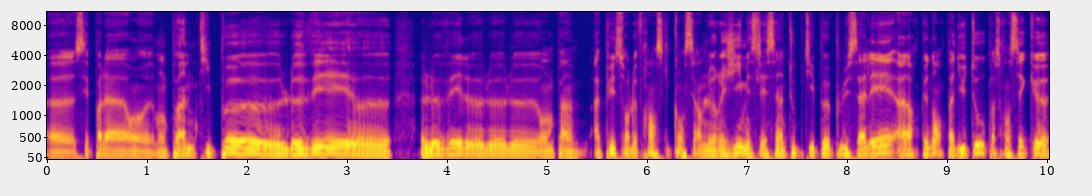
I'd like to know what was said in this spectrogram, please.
euh, c'est pas on, peut un petit peu lever, euh, lever le, le, on peut appuyer sur le frein ce qui concerne le régime et se laisser un tout petit peu plus aller. Alors que non, pas du tout, parce qu'on sait que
